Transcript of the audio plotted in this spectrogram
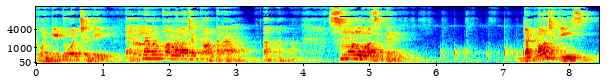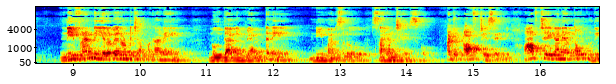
ట్వంటీ టూ వచ్చింది. టెన్ లెవెన్ ట్వెల్వ్ అలా చెప్తా ఉంటారా స్మాల్ లాజిక్ అండి. దట్ లాజిక్ ఈజ్ నీ ఫ్రెండ్ ఇరవై రెండు చెప్పగానే నువ్వు దాన్ని వెంటనే నీ మనసులో సగం చేసుకో అంటే ఆఫ్ చేసేయండి. ఆఫ్ చేయగానే ఎంత అవుతుంది?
